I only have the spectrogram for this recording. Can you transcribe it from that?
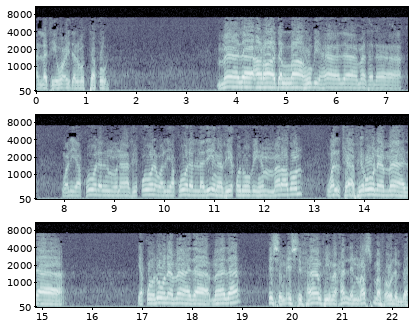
التي وعد المتقون. ماذا أراد الله بهذا مثلا؟ وليقول المنافقون وليقول الذين في قلوبهم مرض والكافرون ماذا؟ يقولون ماذا؟ ماذا؟ اسم استفهام في محل النصب مفعول به.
